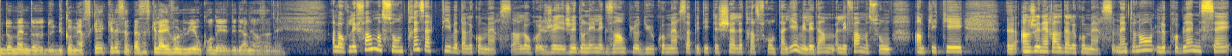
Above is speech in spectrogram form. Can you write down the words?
domaine du commerce, quelle, est cette place? Est-ce qu'elle a évolué au cours des, dernières années? Alors, les femmes sont très actives dans le commerce. Alors, j'ai donné l'exemple du commerce à petite échelle transfrontalier, mais les femmes sont impliquées euh, en général dans le commerce. Maintenant, le problème, c'est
